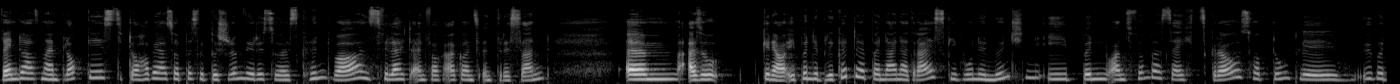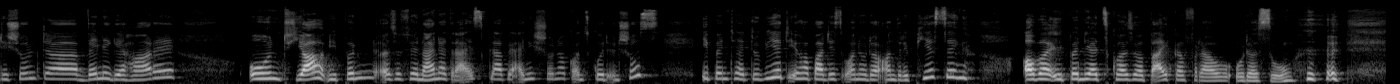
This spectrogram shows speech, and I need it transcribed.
wenn du auf meinen Blog gehst, da habe ich ja so ein bisschen beschrieben, wie das so als Kind war. Das ist vielleicht einfach auch ganz interessant. Ähm, also, genau, ich bin die Brigitte, bin 39, ich wohne in München. Ich bin 1,65 groß, habe dunkle, über die Schulter, wellige Haare. Und ja, ich bin also für 39, glaube ich, eigentlich schon noch ganz gut in Schuss. Ich bin tätowiert, ich habe auch das ein oder andere Piercing, aber ich bin jetzt so eine Bikerfrau oder so.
